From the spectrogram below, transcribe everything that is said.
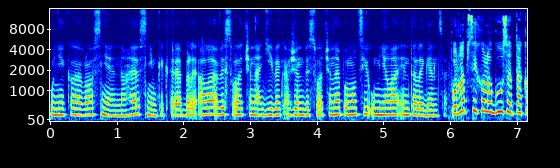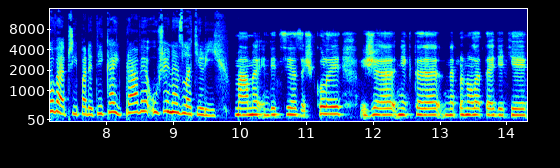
uniklé vlastně nahé snímky, které byly ale vysvlečené dívek a žen vysvlečené pomocí umělé inteligence. Podle psychologů se takové případy týkají právě už i nezletilých. Máme indicie ze školy, že některé neplnoleté děti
